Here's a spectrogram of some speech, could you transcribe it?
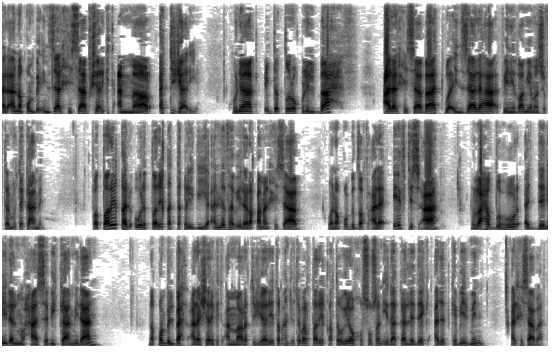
الآن نقوم بإنزال حساب شركة عمار التجارية. هناك عدة طرق للبحث على الحسابات وإنزالها في نظام يمن سوفت المتكامل. فالطريقة الأولى الطريقة التقليدية أن نذهب إلى رقم الحساب ونقوم بالضغط على F9 نلاحظ ظهور الدليل المحاسبي كاملا. نقوم بالبحث على شركة عمار التجارية طبعا تعتبر طريقة طويلة وخصوصا إذا كان لديك عدد كبير من الحسابات.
